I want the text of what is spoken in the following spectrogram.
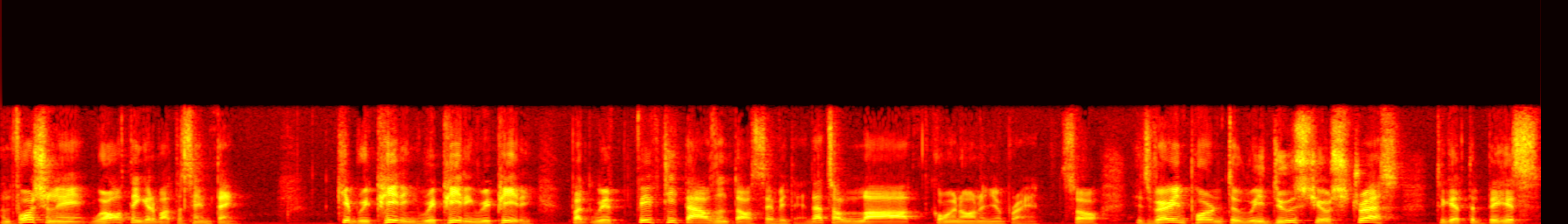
Unfortunately, we're all thinking about the same thing keep repeating, repeating, repeating, but with 50,000 thoughts every day. That's a lot going on in your brain. So it's very important to reduce your stress to get the biggest,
